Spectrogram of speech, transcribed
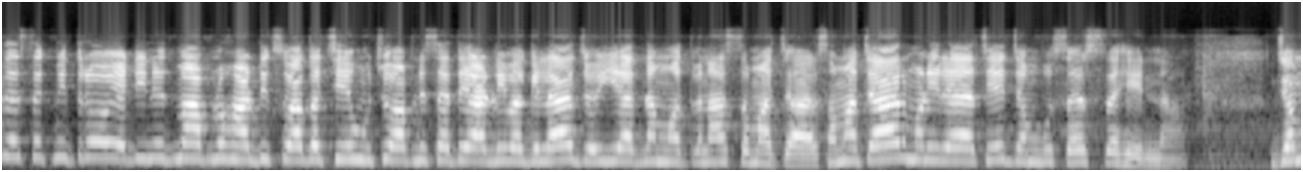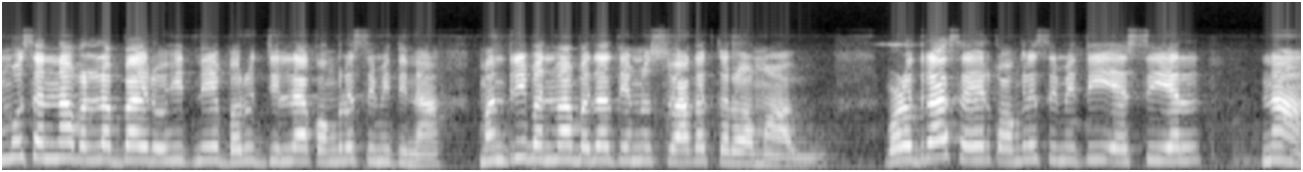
દર્શક મિત્રો. એડી ન્યૂઝમાં આપનું હાર્દિક સ્વાગત છે. હું છું આપની સાથે આડી વાઘેલા. જોઈએ આજના મહત્વના સમાચાર. સમાચાર મળી રહ્યા છે જંબુસર શહેરના. જંબુસરના વલ્લભભાઈ રોહિતને ભરૂચ જિલ્લા કોંગ્રેસ સમિતિના મંત્રી બનવા બદલ તેમનું સ્વાગત કરવામાં આવ્યું. વડોદરા શહેર કોંગ્રેસ સમિતિ એસસીએલના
